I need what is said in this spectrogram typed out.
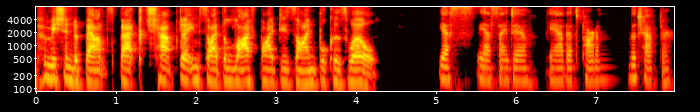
permission to bounce back chapter inside the life by design book as well. Yes yes i do. Yeah that's part of the chapter.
